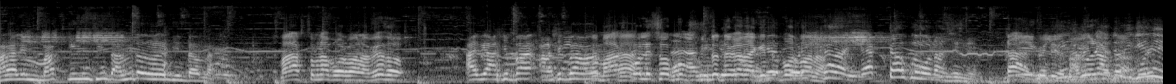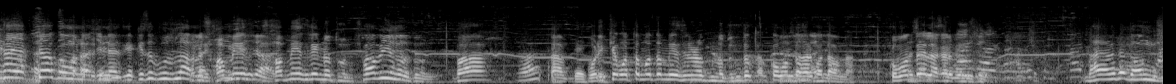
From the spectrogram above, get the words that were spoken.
বাঙালি হয় হয়ে হয় কিন্তু আমি তো কিনতাম না মাস্ক তোমরা পরবা না বুঝছ আজকে আশিক ভাই আশিক ভাই মাস্ক পরলে চোখ মুখ সুন্দর দেখা যায় কিন্তু পরবা না। একটাও কমন আসেনি কি একটাও কমন আসেনি আজকে কিছু বুঝলাম না সব মেয়ে সব মেয়ে নতুন। সবই নতুন। বাহ। পরীক্ষা প্রথম প্রথম মেয়ে ছিলেন নতুন নতুন তো কমন তো হওয়ার কথাও না। কমন তো এলাকার মেয়ে ছিল। ভাই আমি তো ধ্বংস।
